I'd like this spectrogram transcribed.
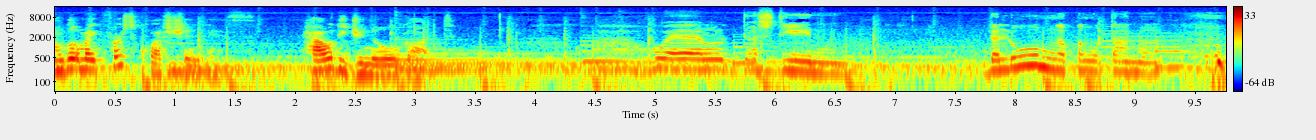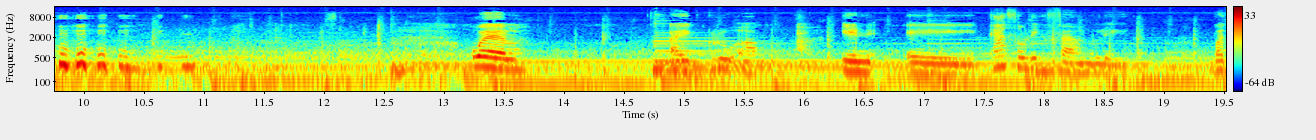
Ma'am my first question is How did you know God? Well, Dustin, dalum nga pangutana. well, I grew up in a Catholic family, but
